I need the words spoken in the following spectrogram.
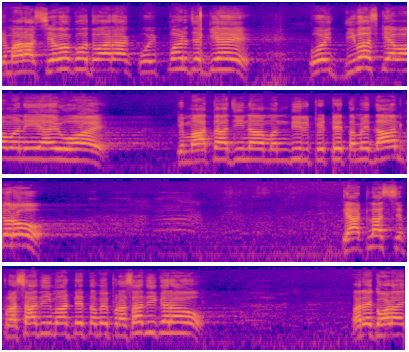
કે મારા સેવકો દ્વારા કોઈ પણ જગ્યાએ કોઈ દિવસ કહેવામાં નહીં આવ્યું હોય કે માતાજીના મંદિર પેટે તમે દાન કરો. કે આટલા પ્રસાદી માટે તમે પ્રસાદી કરાવો. અરે ગોળા,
